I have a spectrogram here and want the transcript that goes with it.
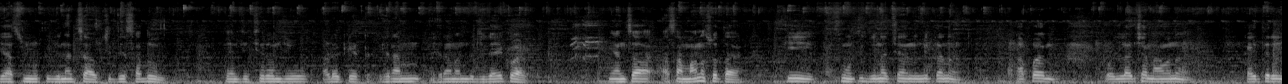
या स्मृतिदिनाचं औचित्य साधून त्यांचे चिरंजीव ॲडव्होकेट हिराम हिरानंदजी गायकवाड यांचा असा मानस होता की स्मृतिदिनाच्या निमित्तानं आपण वडिलांच्या नावानं काहीतरी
